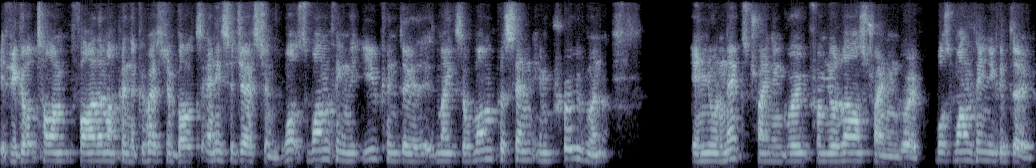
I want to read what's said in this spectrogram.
If you've got time, fire them up in the question box. Any suggestions? What's one thing that you can do that makes a 1% improvement in your next training group from your last training group? What's one thing you could do?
